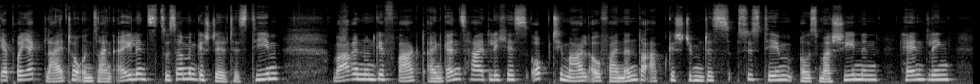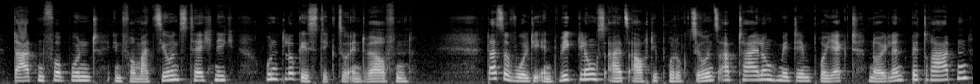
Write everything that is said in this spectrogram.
Der Projektleiter und sein eilends zusammengestelltes Team waren nun gefragt, ein ganzheitliches, optimal aufeinander abgestimmtes System aus Maschinen, Handling, Datenverbund, Informationstechnik und Logistik zu entwerfen da sowohl die Entwicklungs- als auch die Produktionsabteilung mit dem Projekt Neuland betraten,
